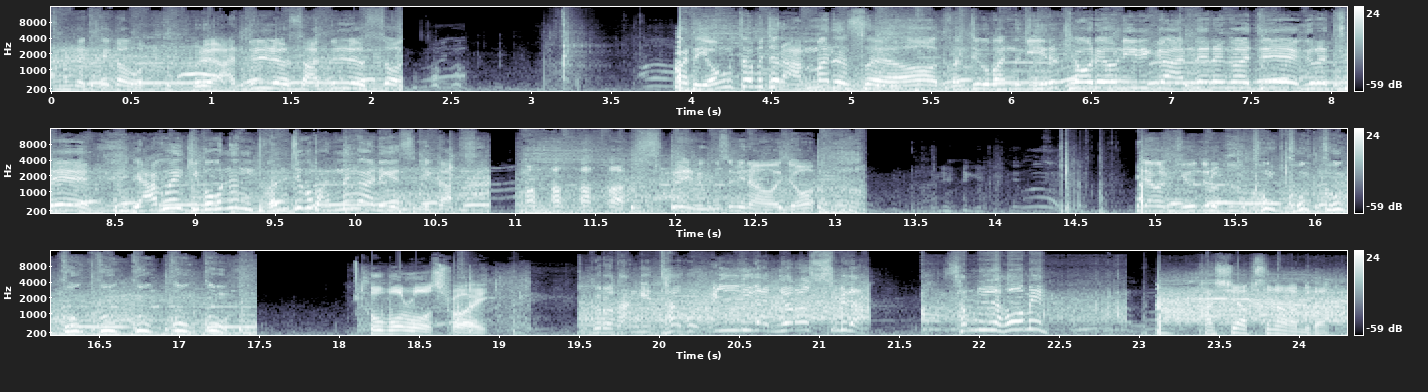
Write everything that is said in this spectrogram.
근데 태가고 그래 안 들렸어 안 들렸어 0점은 잘안 맞았어요. 던지고 받는 게 이렇게 어려운 일인가 안 되는 거지? 그렇지. 야구의 기본은 던지고 받는 거 아니겠습니까? 그래 웃음이 나오죠. 장을 기운으로 콩콩콩콩콩콩콩콩 투볼로 스트라이크 끌어당긴 타고 1, 2간 열었습니다. 3루자 홈인 다시 앞서 나갑니다.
